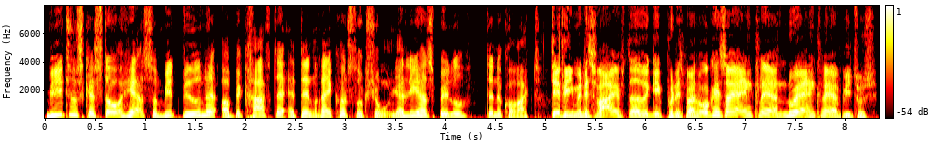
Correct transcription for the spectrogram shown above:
Vitus kan stå her som mit vidne og bekræfte, at den rekonstruktion, jeg lige har spillet, den er korrekt. Det er fint, men det svarer jo stadigvæk ikke på det spørgsmål. Okay, så jeg anklager. Nu er jeg anklager, Vitus.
